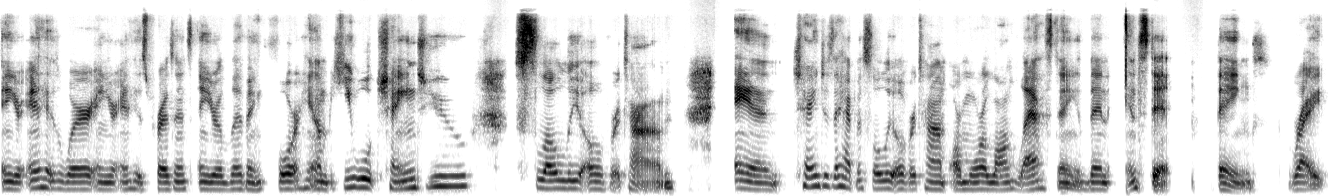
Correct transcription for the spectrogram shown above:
and you're in his word and you're in his presence and you're living for him, he will change you slowly over time. And changes that happen slowly over time are more long lasting than instant things, right?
